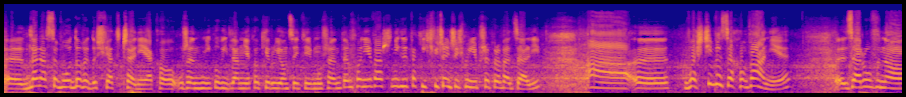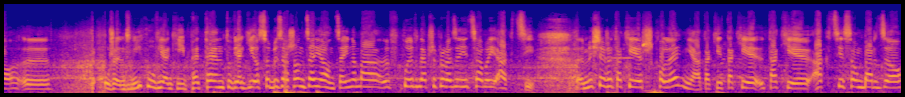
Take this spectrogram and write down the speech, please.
E, Dla nas to było nowe doświadczenie jako urzędników i dla mnie jako kierującej tym urzędem, ponieważ nigdy takich ćwiczeń żeśmy nie przeprowadzali, a właściwe zachowanie e, zarówno e, urzędników, jak i petentów, jak i osoby zarządzającej no ma wpływ na przeprowadzenie całej akcji. Myślę, że takie szkolenia, takie, takie, takie akcje są bardzo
